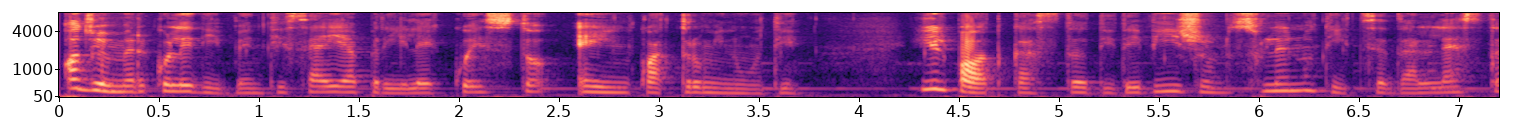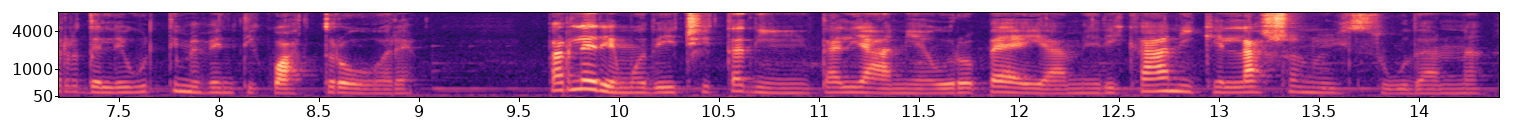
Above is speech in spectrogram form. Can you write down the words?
oggi è mercoledì 26 aprile e questo è In 4 Minuti, il podcast di The Vision sulle notizie dall'estero delle ultime 24 ore. Parleremo dei cittadini italiani, europei e americani che lasciano il Sudan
